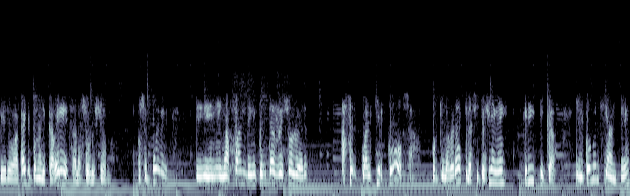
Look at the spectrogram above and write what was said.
pero acá hay que ponerle cabeza a la solución. No se puede en afán de intentar resolver, hacer cualquier cosa, porque la verdad es que la situación es crítica y el comerciante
